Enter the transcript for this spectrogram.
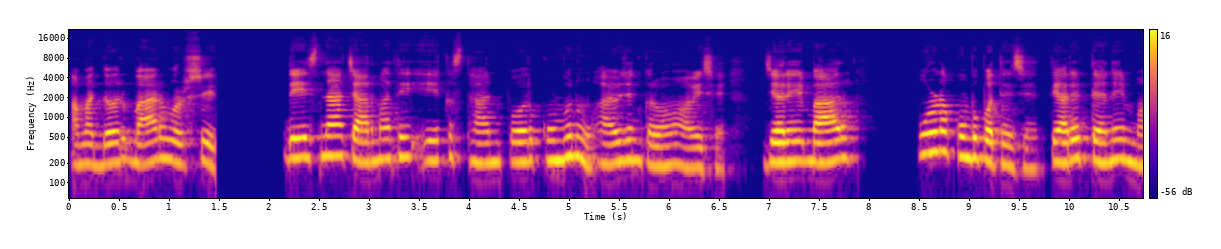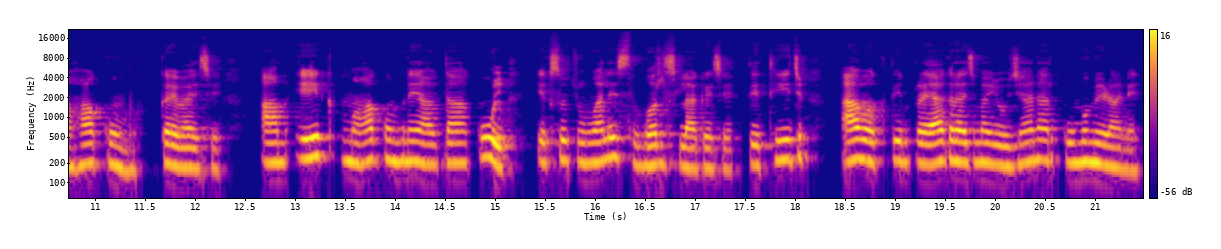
આમાં દર બાર વર્ષે દેશના ચારમાંથી એક સ્થાન પર કુંભનું આયોજન કરવામાં આવે છે. જ્યારે બાર પૂર્ણ કુંભ પતે છે, ત્યારે તેને મહાકુંભ કહેવાય છે. આમ એક મહાકુંભને આવતા કુલ એકસો ચુમ્માલીસ વર્ષ લાગે છે. તેથી જ આ વખતે પ્રયાગરાજમાં યોજાનાર કુંભ મેળાને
